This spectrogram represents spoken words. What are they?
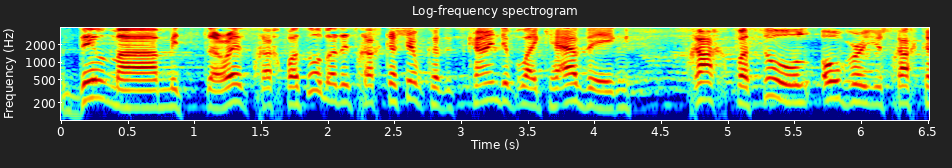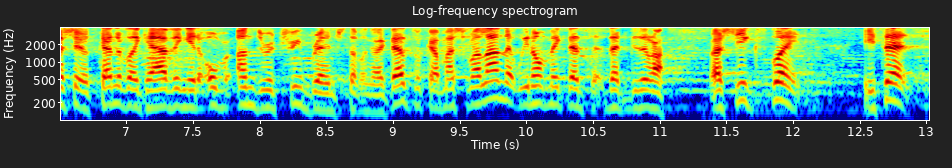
Dilma mitzarev schach pasul, but it's schach kasher because it's kind of like having schach pasul over your schach kasher. It's kind of like having it over under a tree branch, something like that. So kamashmalan that we don't make that that gizera. Rashi explains. He says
